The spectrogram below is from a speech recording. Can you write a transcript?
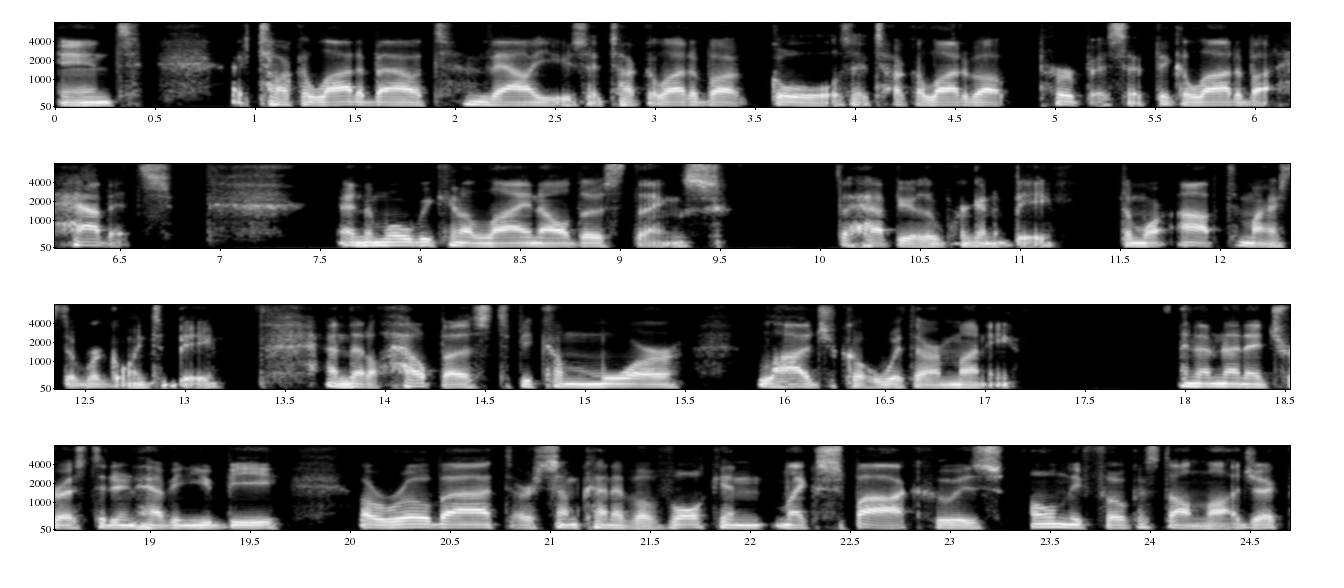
And I talk a lot about values. I talk a lot about goals. I talk a lot about purpose. I think a lot about habits. And the more we can align all those things, the happier that we're going to be, the more optimized that we're going to be. And that'll help us to become more logical with our money. And I'm not interested in having you be a robot or some kind of a Vulcan like Spock who is only focused on logic.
